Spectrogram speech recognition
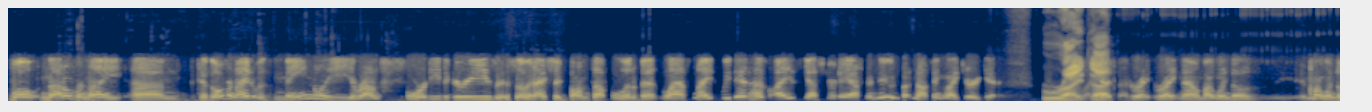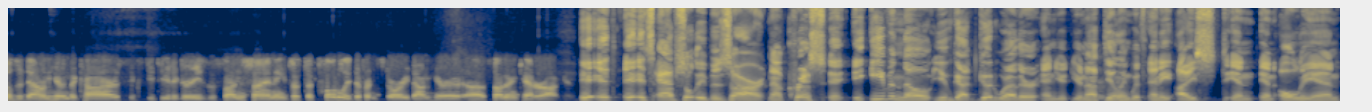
Well, not overnight, um, because overnight it was mainly around 40 degrees, so it actually bumped up a little bit last night. We did have ice yesterday afternoon, but nothing like you're getting. Right. Like uh, I said, right right now my windows my windows are down here in the car, 62 degrees, the sun's shining. Just a totally different story down here, uh, southern Cattaraugus. It, it, it's absolutely bizarre. Now, Chris, it, even though you've got good weather and you, are not mm-hmm. dealing with any ice in in Olean,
